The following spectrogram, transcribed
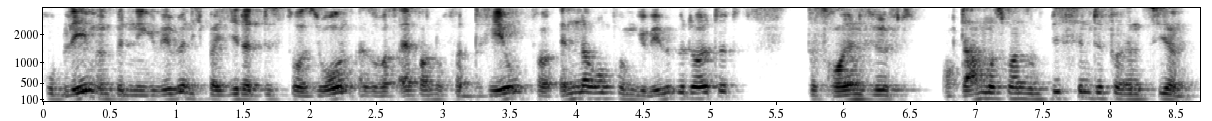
Problem im Bindegewebe, nicht bei jeder Distorsion, also was einfach nur Verdrehung, Veränderung vom Gewebe bedeutet, das Rollen hilft. Auch da muss man so ein bisschen differenzieren.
